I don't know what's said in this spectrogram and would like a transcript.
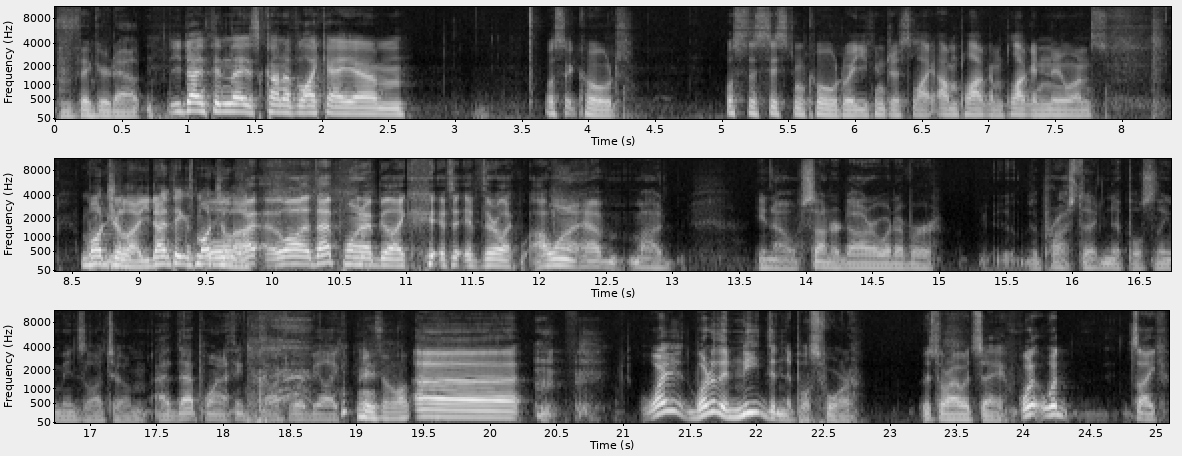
figured out. You don't think there's kind of like a um, what's it called? What's the system called where you can just like unplug and plug in new ones? Modular. You don't think it's modular? Well, I, well, at that point, I'd be like, if, if they're like, I want to have my, you know, son or daughter or whatever, the prosthetic nipples, I think it means a lot to them. At that point, I think the doctor would be like, Means a lot. uh, what what do they need the nipples for? Is what I would say. What what it's like.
